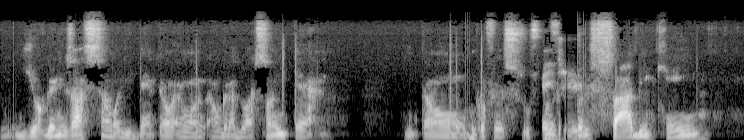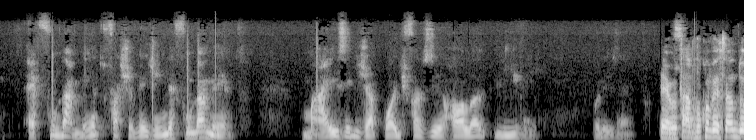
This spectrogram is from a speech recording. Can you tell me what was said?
de organização ali dentro. É uma, é uma graduação interna. Então, professor, os professores sabem quem é fundamento, faixa verde ainda é fundamento, mas ele já pode fazer rola livre, por exemplo. É, eu estava conversando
